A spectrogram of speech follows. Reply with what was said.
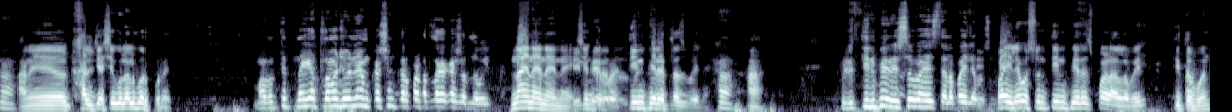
हा. आणि खालचे असे गुलाल भरपूर आहेत. मग आता तिथनं घेतला म्हणजे नेमका शंकर पाठातला का कशातला बैल? नाही नाही नाही नाही. शंकर तीन फेऱ्यातलाच बैल आहे. हा. हा. म्हणजे तीन फेरी सवय आहेच त्याला पहिल्यापासून. पहिल्यापासून तीन फेरच पळाला बैल तिथं पण.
